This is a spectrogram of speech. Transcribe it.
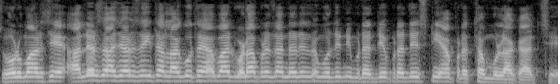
સોળ માર્ચે આદર્શ આચારસંહિતા લાગુ થયા બાદ વડાપ્રધાન નરેન્દ્ર મોદીની મધ્યપ્રદેશની આ પ્રથમ મુલાકાત છે.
